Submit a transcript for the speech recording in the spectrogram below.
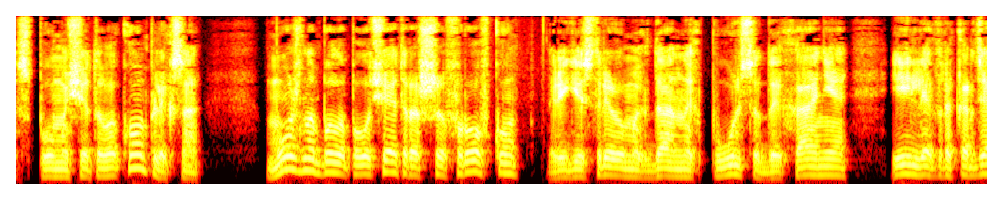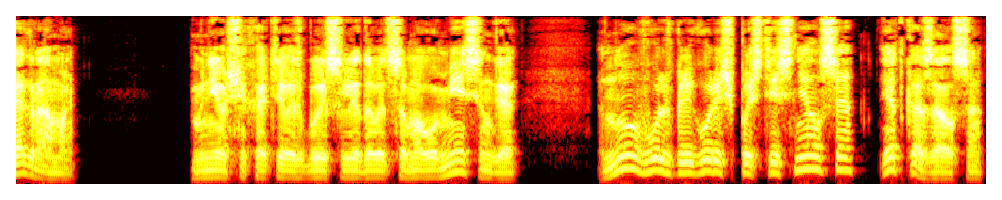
С помощью этого комплекса можно было получать расшифровку регистрируемых данных пульса, дыхания и электрокардиограммы. Мне очень хотелось бы исследовать самого Мессинга, но Вольф Григорьевич постеснялся и отказался.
